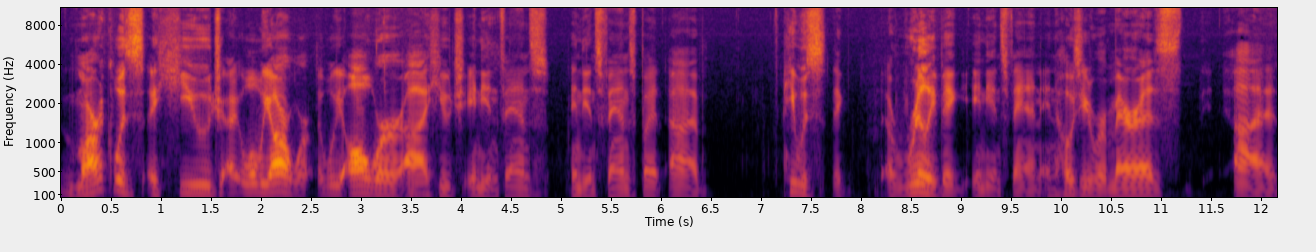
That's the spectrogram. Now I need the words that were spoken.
Mark was a huge. uh, Well, we are. Were, we all were uh, huge Indian fans, Indians fans, but uh, he was a, a really big Indians fan, and Jose Ramirez, uh,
